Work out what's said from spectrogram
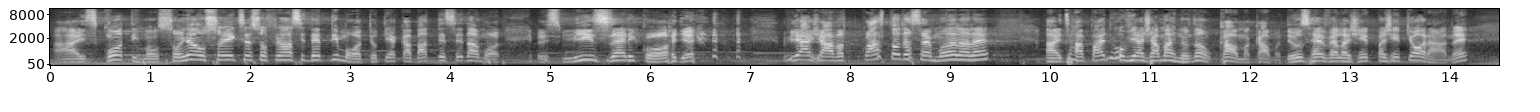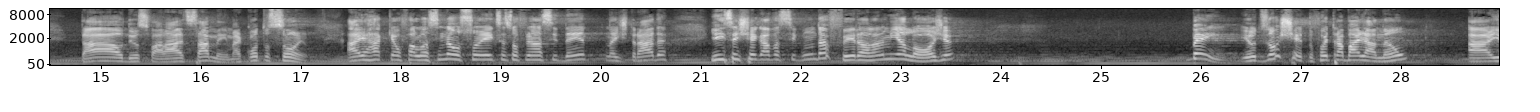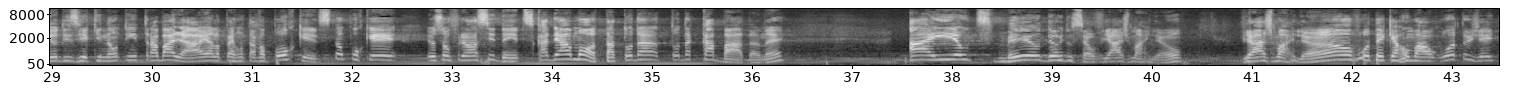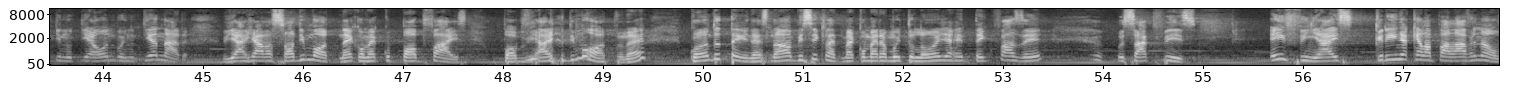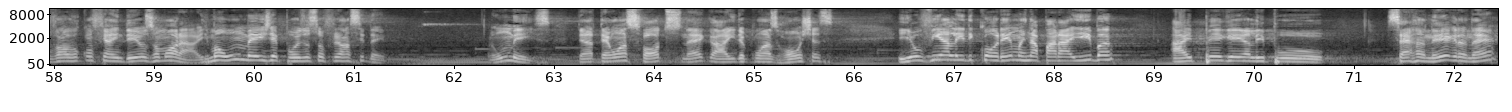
Ah, conta, irmão, sonho. Não, eu sonhei que você sofreu um acidente de moto. Eu tinha acabado de descer da moto. Eu disse: Misericórdia. Viajava quase toda semana, né? Aí disse, rapaz, não vou viajar mais não. Não, calma, calma. Deus revela a gente para a gente orar, né? Tal, Deus falar, disse amém. Mas conta o sonho. Aí Raquel falou assim, não, sonhei que você sofreu um acidente na estrada. E aí você chegava segunda-feira lá na minha loja. Bem, eu disse, oxê, não foi trabalhar não? Aí eu dizia que não tinha que trabalhar. E ela perguntava por quê? Eu disse, não, porque eu sofri um acidente. Disse, Cadê a moto? Tá toda, toda acabada, né? Aí eu disse, meu Deus do céu, viagem mais não. Viagem mais não, vou ter que arrumar algum outro jeito que não tinha ônibus, não tinha nada. Viajava só de moto, né? Como é que o pobre faz? O pobre viaja de moto, né? Quando tem, né? Senão é uma bicicleta. Mas como era muito longe, a gente tem que fazer o sacrifício. Enfim, aí crine aquela palavra, não, vou confiar em Deus, vamos orar. Irmão, um mês depois eu sofri um acidente. Um mês. Tem até umas fotos, né? Ainda com as ronchas. E eu vim ali de Coremas, na Paraíba, aí peguei ali por Serra Negra, né?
